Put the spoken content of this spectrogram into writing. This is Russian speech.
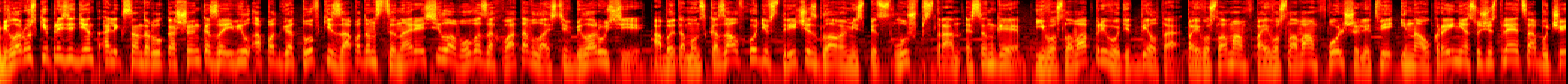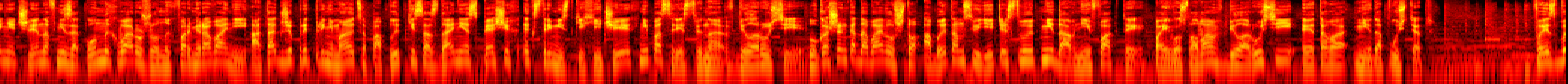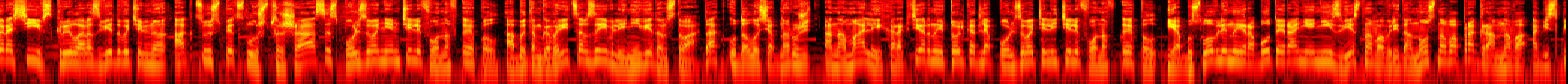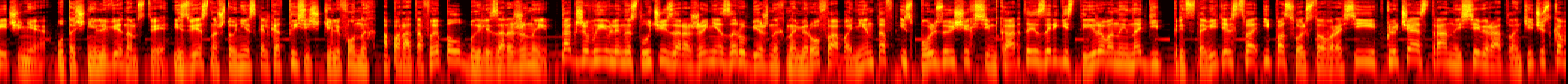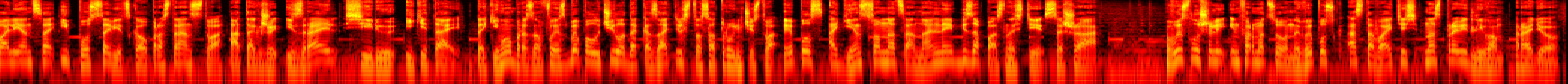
Белорусский президент Александр Лукашенко заявил о подготовке Западом сценария силового захвата власти в Белоруссии. Об этом он сказал в ходе встречи с главами спецслужб стран СНГ. Его слова приводит Белта. По его словам, по его словам, в Польше, Литве и на Украине осуществляется обучение членов незаконных вооруженных формирований, а также предпринимаются попытки создания спящих экстремистских ячеек непосредственно в Белоруссии. Лукашенко добавил, что об этом свидетельствуют недавние факты. По его словам, в Белоруссии этого не допустят. Monat. ФСБ России вскрыла разведывательную акцию спецслужб США с использованием телефонов Apple. Об этом говорится в заявлении ведомства. Так удалось обнаружить аномалии, характерные только для пользователей телефонов Apple и обусловленные работой ранее неизвестного вредоносного программного обеспечения, уточнили в ведомстве. Известно, что несколько тысяч телефонных аппаратов Apple были заражены. Также выявлены случаи заражения зарубежных номеров и абонентов, использующих сим-карты, зарегистрированные на ДИП представительства и посольства в России, включая страны Североатлантического альянса и постсоветского пространства, а также Израиль, Сирию и Китай. Таким образом, ФСБ получила доказательства сотрудничества Apple с Агентством национальной безопасности США. Вы слушали информационный выпуск. Оставайтесь на справедливом радио.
